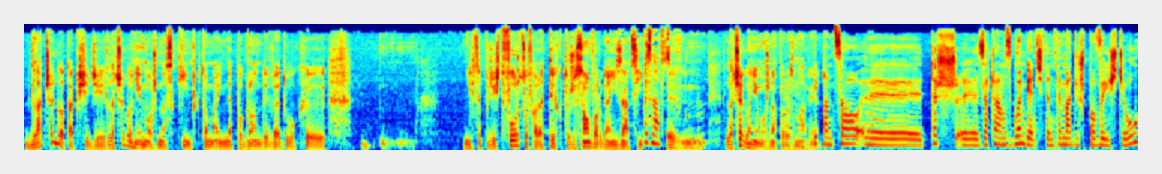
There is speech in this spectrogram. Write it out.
Dlaczego tak się dzieje? Dlaczego nie można z kimś, kto ma inne poglądy według, y, nie chcę powiedzieć twórców, ale tych, którzy są w organizacji, Wyznawców. y, dlaczego nie można porozmawiać? Wie pan co, y, też y, zaczęłam zgłębiać ten temat już po wyjściu.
